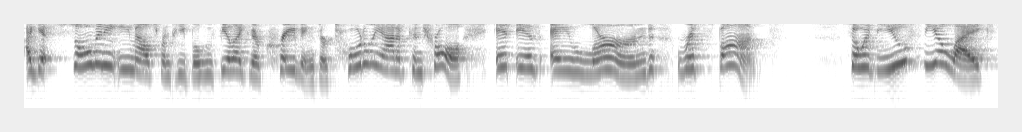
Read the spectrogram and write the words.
I get so many emails from people who feel like their cravings are totally out of control. It is a learned response. So if you feel like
